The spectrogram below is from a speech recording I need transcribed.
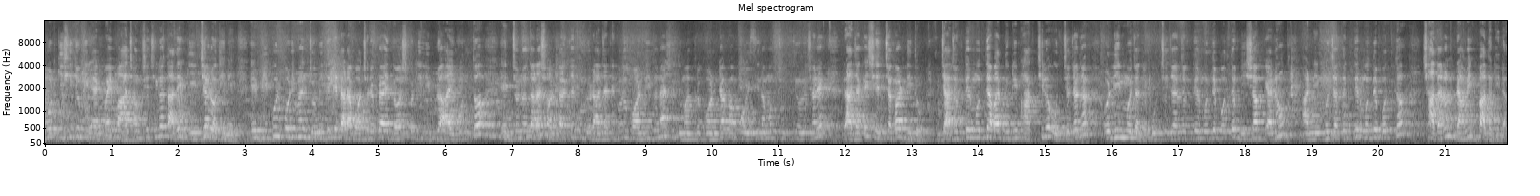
মোট কৃষি জমির এক বাই পাঁচ অংশ ছিল তাদের গির্জার অধীনে। এই বিপুল পরিমাণ জমি থেকে তারা বছরে প্রায় দশ কোটি লিব্র আয় করত। এর জন্য তারা সরকারকে কোনো, রাজাকে কোনো কর দিত না, শুধুমাত্র কন্টা বা পৈসি নামক চুক্তি অনুসারে রাজাকে স্বেচ্ছাকর দিত। যাজকদের মধ্যে আবার দুটি ভাগ ছিল উচ্চ যাজক ও নিম্ন যাজক উচ্চ যাজকদের মধ্যে পড়তো বিশপ কেন আর নিম্ন যাজকদের মধ্যে পড়তো সাধারণ গ্রামীণ পাদরীরা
